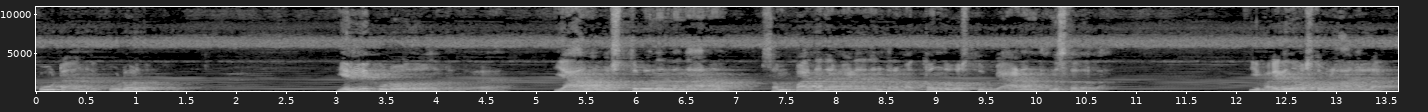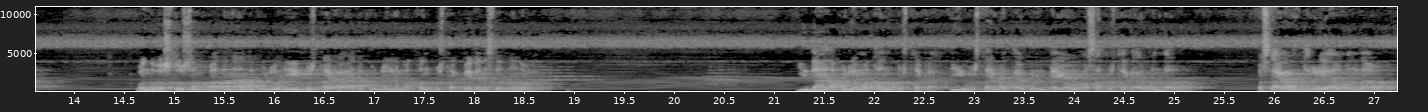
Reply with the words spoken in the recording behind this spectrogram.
ಕೂಟ ಅಂದ್ರೆ ಕೂಡೋದು. ಎಲ್ಲಿ ಕೂಡೋದು ಅಂತಂದ್ರೆ, ಯಾವ ವಸ್ತುವಿನನ್ನು ನಾನು ಸಂಪಾದನೆ ಮಾಡಿದ ನಂತರ ಮತ್ತೊಂದು ವಸ್ತು ಬ್ಯಾಡ ಅಂತ ಅನಿಸ್ತದಲ್ಲ. ಈ ಹೊರಗಿನ ವಸ್ತುಗಳು ಹಾಗಲ್ಲ. ಒಂದು ವಸ್ತು ಸಂಪಾದನೆ ಆದ ಕೂಡಲೇ, ಈ ಪುಸ್ತಕ ಆದ ಕೂಡಲೇ ಮತ್ತೊಂದು ಪುಸ್ತಕ ಬೇಕನ್ನಿಸ್ತದೆ ನನಗೆ ಇದಾದ ಕೂಡಲೇ ಮತ್ತೊಂದು ಪುಸ್ತಕ. ಈ ಹೊಸದಾಗಿ ಮತ್ತೆ ಪ್ರಿಂಟ್ ಆಗ್ಯಾವ ಹೊಸ ಪುಸ್ತಕ ಯಾವ ಬಂದಾವು? ಹೊಸ ಗ್ರಂಥಗಳು ಯಾವ ಬಂದಾವು?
